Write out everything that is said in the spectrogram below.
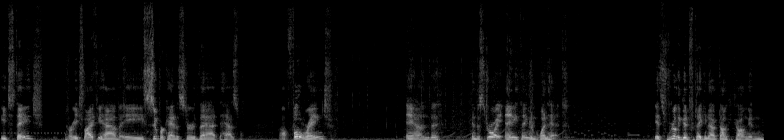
Each stage, or each life, you have a super canister that has a full range and can destroy anything in one hit. It's really good for taking out Donkey Kong in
